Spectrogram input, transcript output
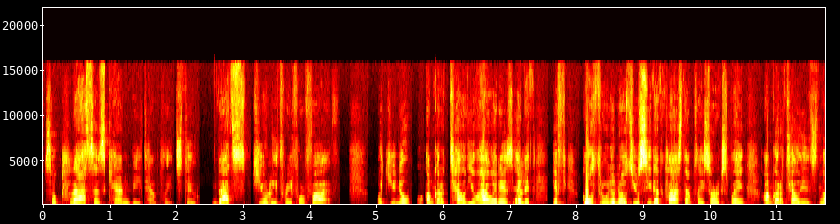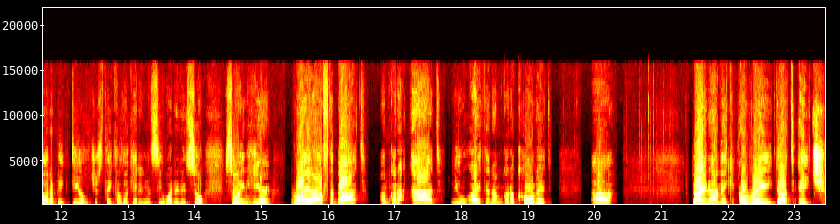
So classes can be templates too. That's purely 345. But you know, I'm going to tell you how it is. If go through the notes, you'll see that class templates are explained. I'm going to tell you it's not a big deal. Just take a look at it and see what it is. So, so in here, right off the bat, I'm going to add new item. I'm going to call it uh, dynamic array.h.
